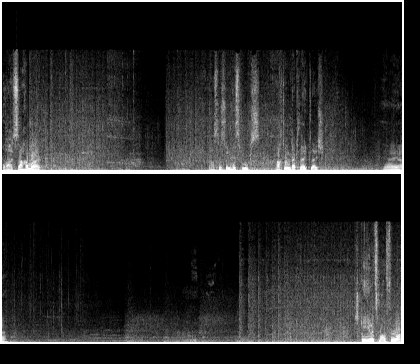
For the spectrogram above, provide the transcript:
Oh, sag mal! Da ist noch so ein Hesswuchs. Achtung, da knallt gleich. Ja, ja. Ich gehe jetzt mal vor.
